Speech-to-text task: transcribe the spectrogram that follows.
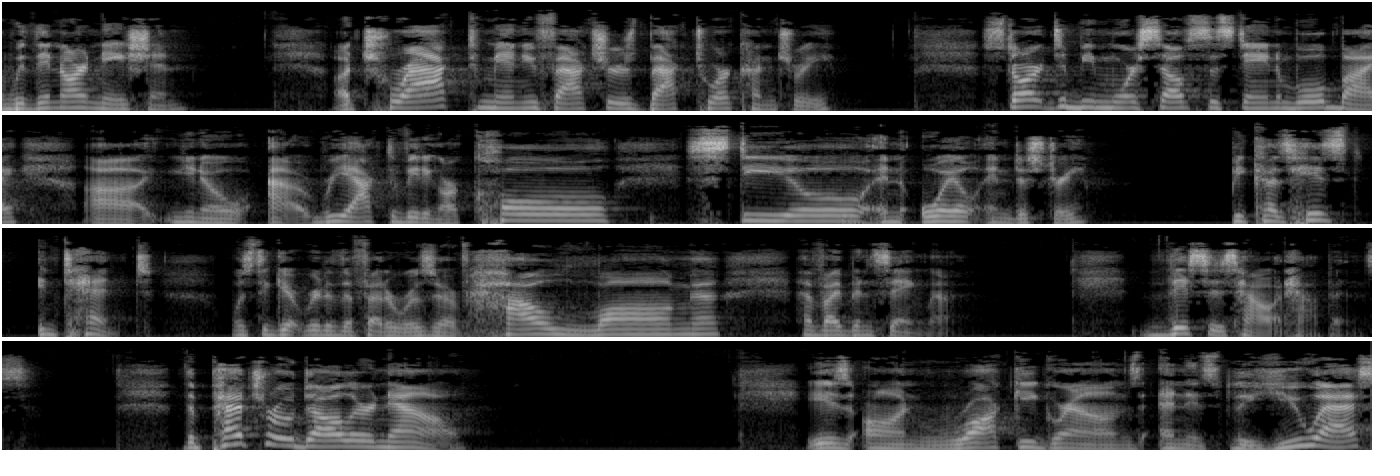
within our nation, attract manufacturers back to our country, start to be more self-sustainable by, uh, you know, uh, reactivating our coal, steel, and oil industry, because his intent was to get rid of the Federal Reserve. How long have I been saying that? This is how it happens. The petrodollar now is on rocky grounds, and it's the U.S.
